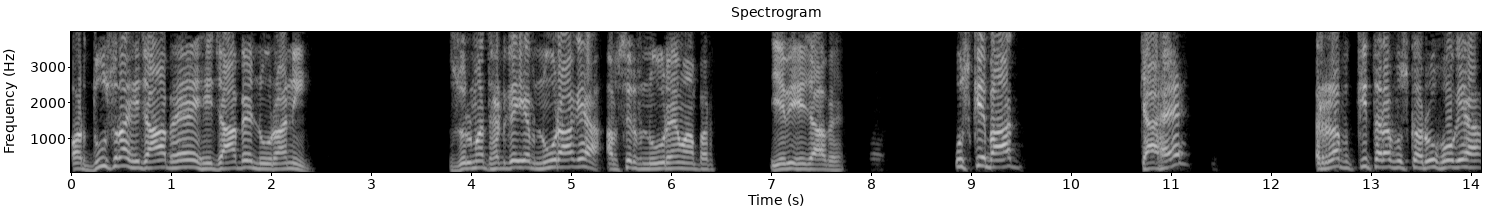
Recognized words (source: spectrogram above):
اور دوسرا حجاب ہے حجاب نورانی۔ ظلمت ہٹ گئی، اب نور آ گیا، اب صرف نور ہے وہاں پر، یہ بھی حجاب ہے۔ اس کے بعد کیا ہے؟ رب کی طرف اس کا رخ ہو گیا۔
